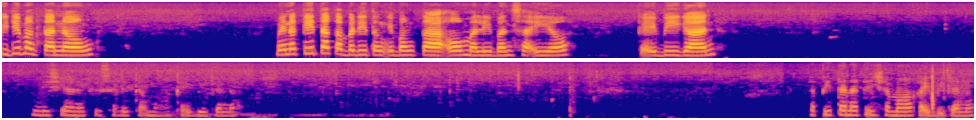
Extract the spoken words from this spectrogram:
Pwede magtanong? May nakita ka ba ditong ibang tao maliban sa iyo? Kaibigan? Hindi siya nagsasalita mga kaibigan no? Lapitan natin siya mga kaibigan no?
